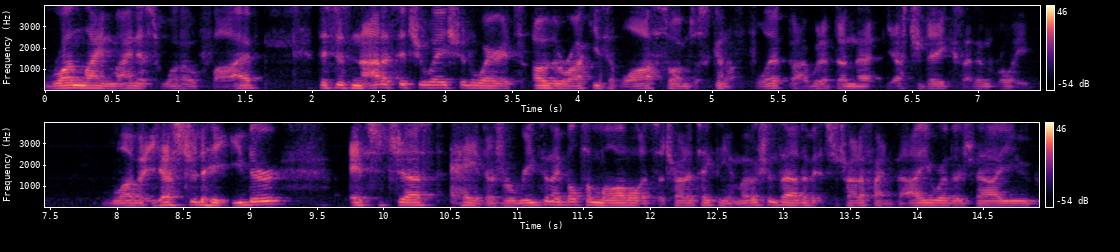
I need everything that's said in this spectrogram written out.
run line minus 105. This is not a situation where it's, oh, the Rockies have lost, so I'm just going to flip. I would have done that yesterday because I didn't really love it yesterday either. It's just, hey, there's a reason I built a model. It's to try to take the emotions out of it, it's to try to find value where there's value.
